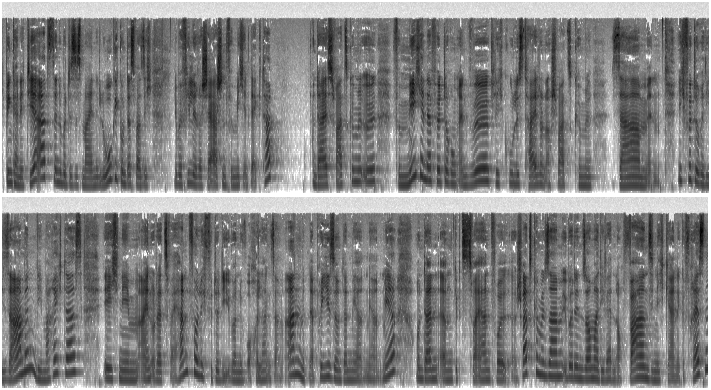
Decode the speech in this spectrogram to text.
Ich bin keine Tierärztin, aber das ist meine Logik und das, was ich über viele Recherchen für mich entdeckt habe. Und da ist Schwarzkümmelöl für mich in der Fütterung ein wirklich cooles Teil und auch Schwarzkümmel Samen. Ich füttere die Samen. Wie mache ich das? Ich nehme ein oder zwei Handvoll, ich füttere die über eine Woche langsam an mit einer Prise und dann mehr und mehr und mehr. Und dann ähm, gibt es zwei Handvoll äh, Schwarzkümmelsamen über den Sommer. Die werden auch wahnsinnig gerne gefressen.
